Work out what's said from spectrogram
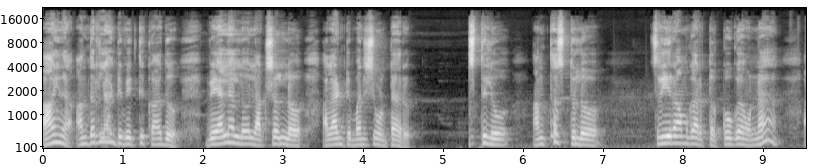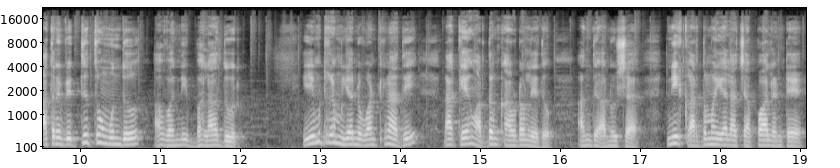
ఆయన అందరిలాంటి వ్యక్తి కాదు. వేలల్లో లక్షల్లో అలాంటి మనిషి ఉంటారు. ఆస్తిలో అంతస్తులో శ్రీరామ్ గారు తక్కువగా ఉన్నా అతని వ్యక్తిత్వం ముందు అవన్నీ బలాదూర్. ఏమిటి రమ్య నువ్వు అంటున్నది నాకేం అర్థం కావడం లేదు. అంది అనూష. నీకు అర్థమయ్యేలా చెప్పాలంటే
